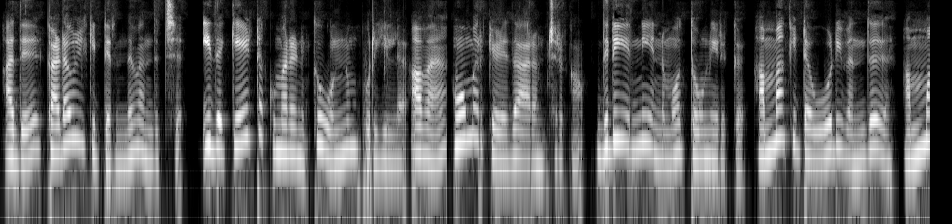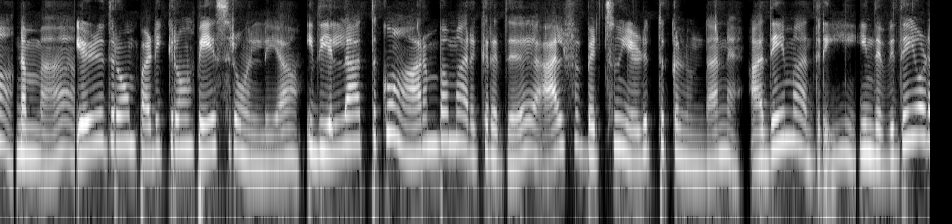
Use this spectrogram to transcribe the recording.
அது கடவுள்கிட்ட இருந்து வந்துச்சு. இத கேட்ட குமரனுக்கு ஒன்னும் புரியல. அவன் ஹோம்ஒர்க் எழுத ஆரம்பிச்சிருக்கான். திடீர்னு என்னமோ தோணி இருக்கு அம்மா கிட்ட ஓடி வந்து அம்மா நம்ம எழுதுறோம் படிக்கிறோம் பேசுறோம் இல்லையா? இது எல்லாத்துக்கும் ஆரம்பமா இருக்கிறது ஆல்பபெட்ஸும் எழுத்துக்களும் தானே. அதே மாதிரி இந்த விதையோட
